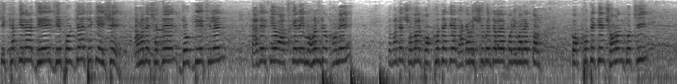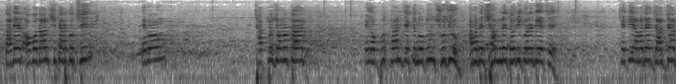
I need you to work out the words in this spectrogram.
শিক্ষার্থীরা যে যে পর্যায় থেকে এসে আমাদের সাথে যোগ দিয়েছিলেন, তাদেরকেও আজকের এই মহেন্দ্র ক্ষণে তোমাদের সবার পক্ষ থেকে, ঢাকা বিশ্ববিদ্যালয় পরিবারের পক্ষ থেকে স্মরণ করছি, তাদের অবদান স্বীকার করছি। এবং ছাত্র জনতার এই অভ্যুত্থান যে একটি নতুন সুযোগ আমাদের সামনে তৈরি করে দিয়েছে, সেটি আমাদের যার যার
